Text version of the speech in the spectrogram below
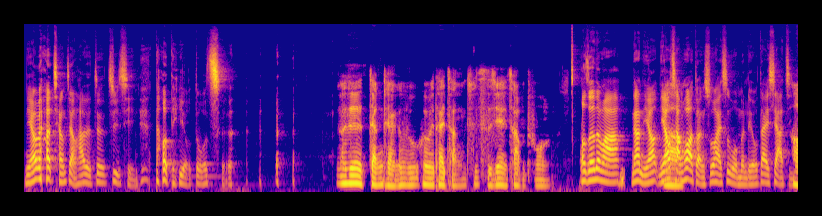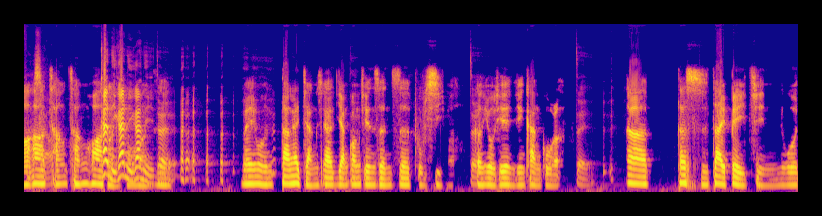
你要不要讲讲它的这个剧情到底有多扯？而且讲起来会不会太长？其实时间也差不多了。哦，真的吗？那你要你要长话短说，还是我们留待下集？啊，长长话。看你看你看你对。没，我们大概讲一下《阳光先生》这部戏嘛。对。可能有些人已经看过了。对。那它时代背景我。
